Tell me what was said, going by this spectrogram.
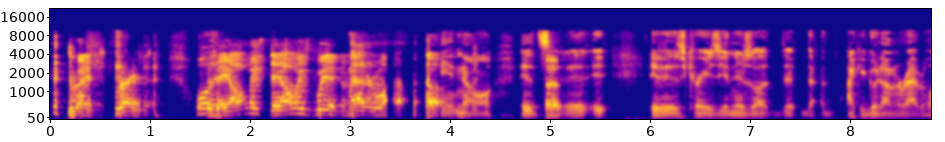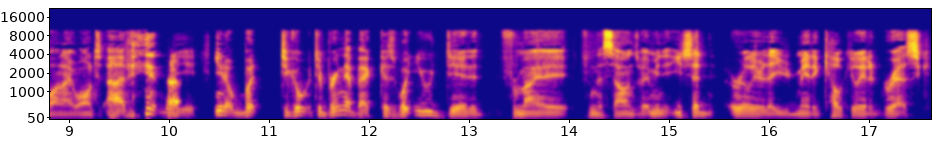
right, right. well, they always they always win no matter what. So. no, it's uh, it, it, it is crazy, and there's a I could go down a rabbit hole, and I won't. Uh, the, you know, but to go to bring that back because what you did from my from the sounds of it, I mean, you said earlier that you made a calculated risk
